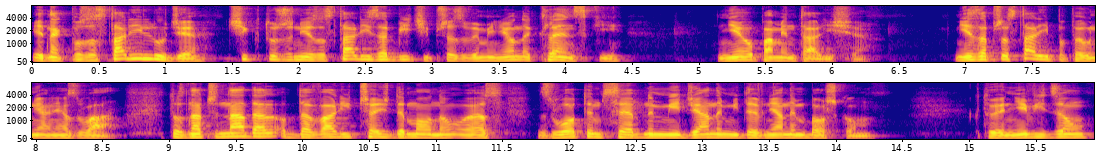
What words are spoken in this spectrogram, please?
Jednak pozostali ludzie, ci, którzy nie zostali zabici przez wymienione klęski, nie opamiętali się. Nie zaprzestali popełniania zła. To znaczy nadal oddawali cześć demonom oraz złotym, srebrnym, miedzianym i drewnianym bożkom, które nie widzą,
